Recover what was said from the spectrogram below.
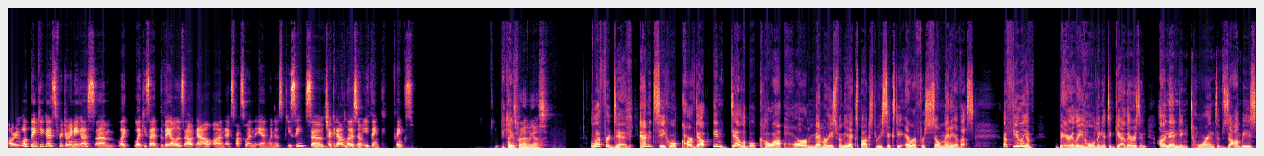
All right. Well, thank you guys for joining us. Um, like like you said, the Vale is out now on Xbox One and Windows PC. So mm-hmm. check it out and let us know what you think. Thanks. Thank you. Thanks for having us. Left 4 Dead and its sequel carved out indelible co op horror memories from the Xbox 360 era for so many of us. A feeling of barely holding it together as an unending torrent of zombies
